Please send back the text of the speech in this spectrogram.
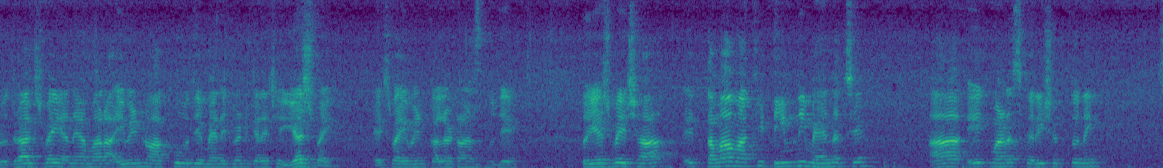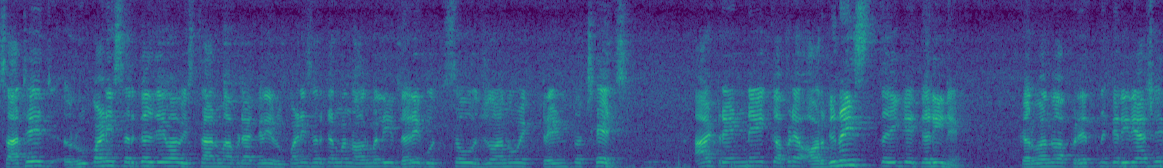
રુદ્રાક્ષભાઈ અને અમારા ઇવેન્ટનું આખું જે મેનેજમેન્ટ કરે છે Yashbhai S Y event, colour ટ્રાન્સનું જે તો યશભાઈ શાહ, એ તમામ આખી ટીમની મહેનત છે. આ એક માણસ કરી શકતો નહીં. સાથે જ રૂપાણી સર્કલ જેવા વિસ્તારમાં આપણે આ કરીએ. રૂપાણી સર્કલમાં નોર્મલી દરેક ઉત્સવ ઉજવવાનું એક ટ્રેન્ડ તો છે જ. આ ટ્રેન્ડને એક આપણે ઓર્ગેનાઇઝ તરીકે કરીને કરવાનો આ પ્રયત્ન કરી રહ્યા છે.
